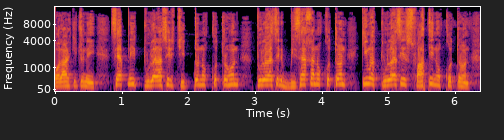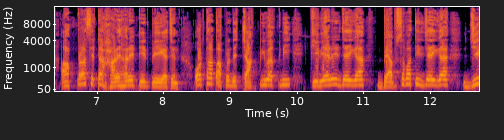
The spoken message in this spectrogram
বলার কিছু নেই। সে আপনি তুলা রাশির চিত্ত নক্ষত্র হন, তুলা রাশির বিশাখা নক্ষত্র হন কিংবা তুলা রাশির স্বাতি নক্ষত্র হন, আপনারা সেটা হারে হারে টের পেয়ে গেছেন। অর্থাৎ আপনাদের চাকরি বাকরি কেরিয়ারের জায়গা, ব্যবসাপাতির জায়গা যে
